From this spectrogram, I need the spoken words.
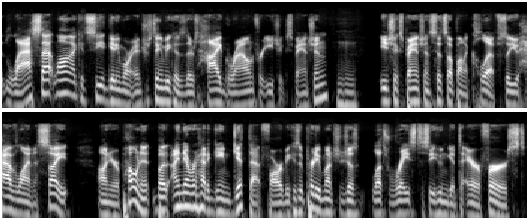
lasts that long, I could see it getting more interesting because there's high ground for each expansion. Mhm. Each expansion sits up on a cliff, so you have line of sight on your opponent. But I never had a game get that far because it pretty much just let's race to see who can get to air first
